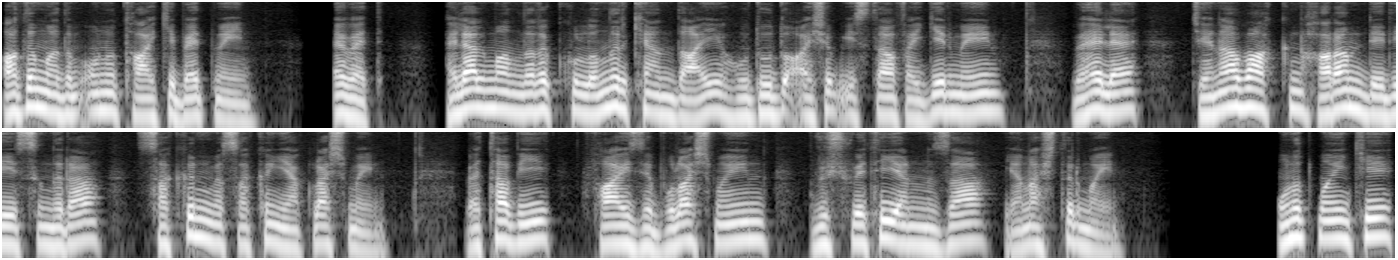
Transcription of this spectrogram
adım adım onu takip etmeyin. Evet, helal malları kullanırken dahi hududu aşıp israfa girmeyin ve hele Cenab-ı Hakk'ın haram dediği sınıra sakın ve sakın yaklaşmayın. Ve tabi faize bulaşmayın, rüşveti yanınıza yanaştırmayın. Unutmayın ki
